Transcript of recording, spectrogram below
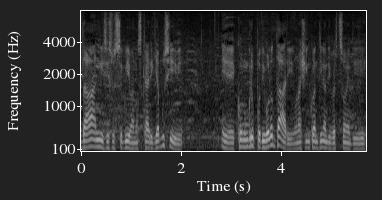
da anni si susseguivano scarichi abusivi e con un gruppo di volontari, una cinquantina di persone di,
